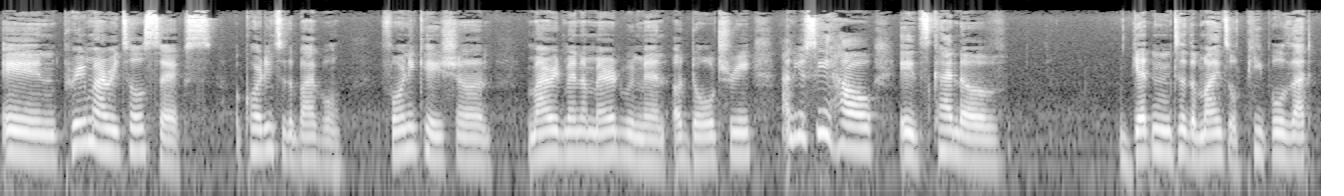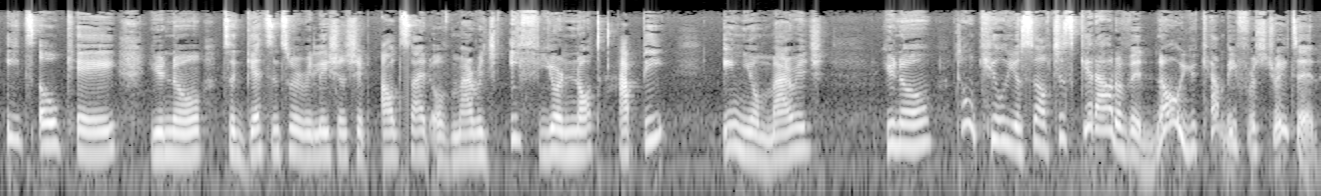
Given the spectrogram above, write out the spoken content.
in premarital sex, according to the Bible, fornication, married men and married women, adultery, and you see how it's kind of getting into the minds of people that it's okay, you know, to get into a relationship outside of marriage if you're not happy in your marriage. You know, don't kill yourself, just get out of it. No, you can't be frustrated.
